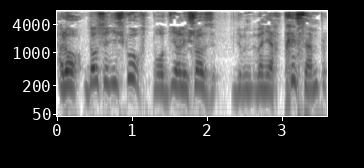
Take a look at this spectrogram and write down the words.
Alors, dans ce discours, pour dire les choses de manière très simple,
